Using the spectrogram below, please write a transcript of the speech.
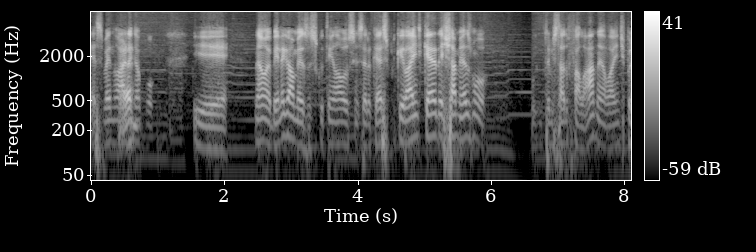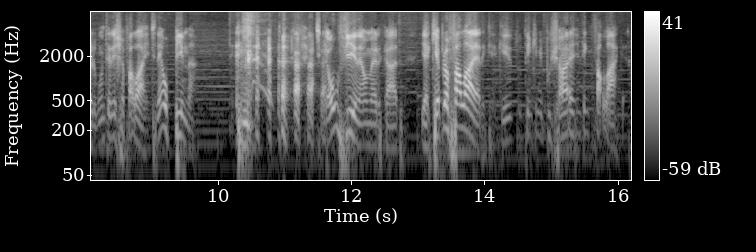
Esse vai no ar é? daqui a pouco. E não, é bem legal mesmo. Escutem lá o Sincero Cast, porque lá a gente quer deixar mesmo o entrevistado falar, né? Lá a gente pergunta e deixa falar. A gente nem opina. a gente quer ouvir, né, o mercado. E aqui é pra eu falar, Eric. Aqui tu tem que me puxar e a gente tem que falar, cara.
